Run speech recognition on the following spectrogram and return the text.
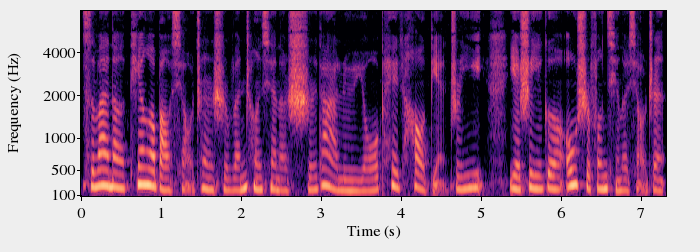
此外呢，天鹅堡小镇是文成县的十大旅游配套点之一，也是一个欧式风情的小镇。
